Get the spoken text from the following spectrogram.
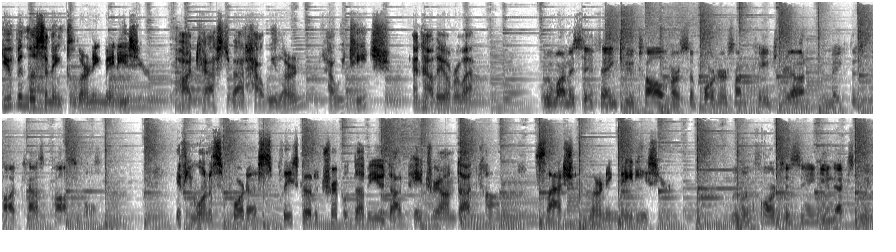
You've been listening to Learning Made Easier, a podcast about how we learn, how we teach, and how they overlap. We want to say thank you to all of our supporters on Patreon who make this podcast possible. If you want to support us, please go to www.patreon.com slash learning made easier. We look forward to seeing you next week.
